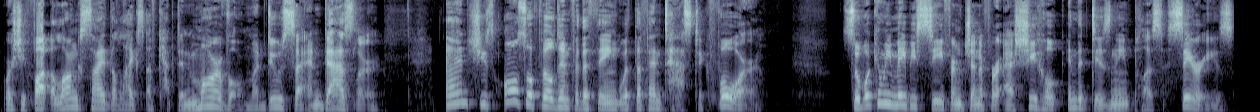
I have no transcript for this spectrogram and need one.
where she fought alongside the likes of Captain Marvel, Medusa, and Dazzler. And she's also filled in for the thing with the Fantastic Four. So, what can we maybe see from Jennifer as She Hulk in the Disney Plus series?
